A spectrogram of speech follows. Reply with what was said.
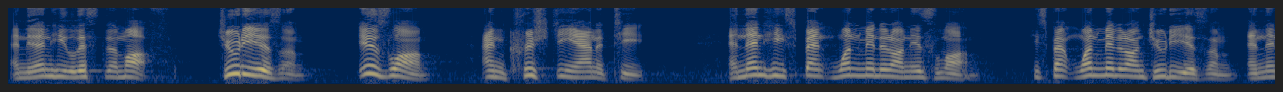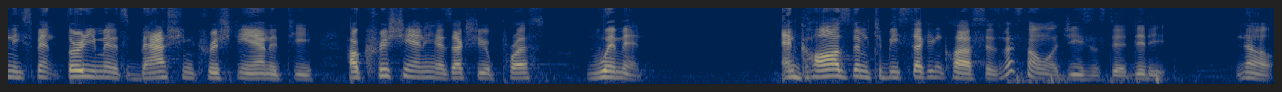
and then he listed them off Judaism, Islam, and Christianity. And then he spent one minute on Islam. He spent one minute on Judaism, and then he spent 30 minutes bashing Christianity, how Christianity has actually oppressed women and caused them to be second class citizens. That's not what Jesus did, did he? No.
